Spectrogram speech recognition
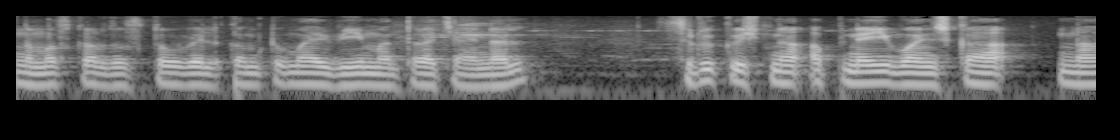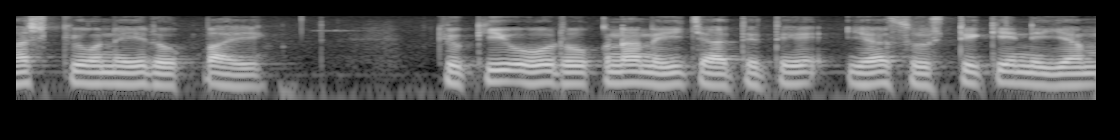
नमस्कार दोस्तों welcome to my V Mantra channel Shri Krishna अपने ही वंश का नाश क्यों नहीं रोक पाए? क्योंकि वो रोकना नहीं चाहते थे, यह सृष्टि के नियम,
